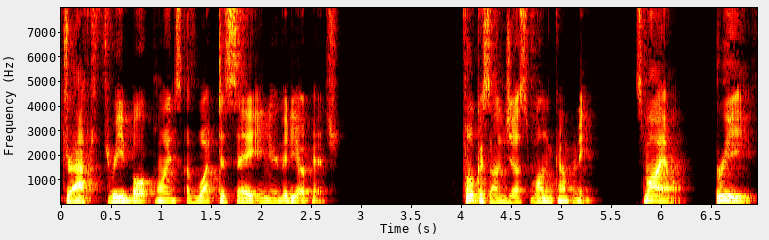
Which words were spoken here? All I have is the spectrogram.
Draft three bullet points of what to say in your video pitch. Focus on just one company. Smile, breathe,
